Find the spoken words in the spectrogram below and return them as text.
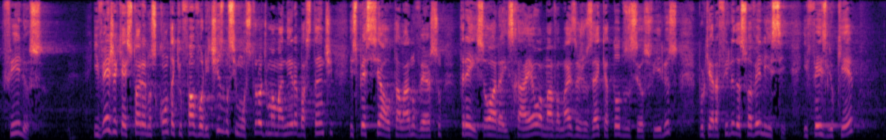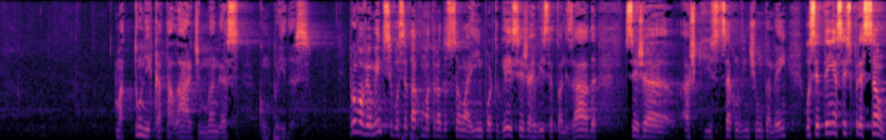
filhos. E veja que a história nos conta que o favoritismo se mostrou de uma maneira bastante especial, está lá no verso 3. Ora, Israel amava mais a José que a todos os seus filhos, porque era filho da sua velhice, e fez-lhe o quê? uma túnica talar de mangas compridas. Provavelmente, se você está com uma tradução aí em português, seja revista atualizada, seja, acho que século 21 também, você tem essa expressão,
